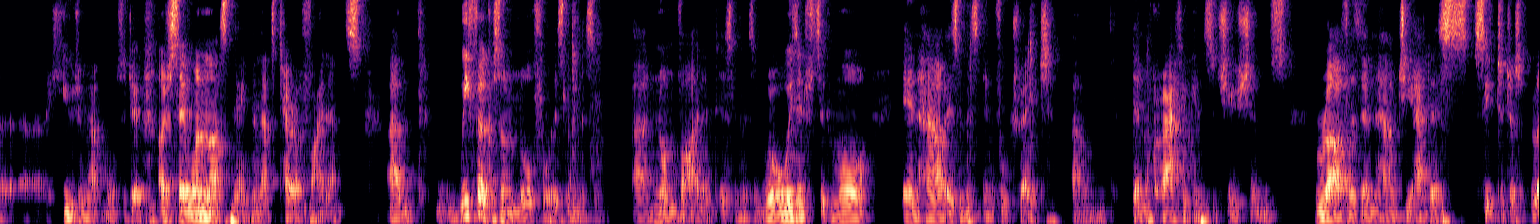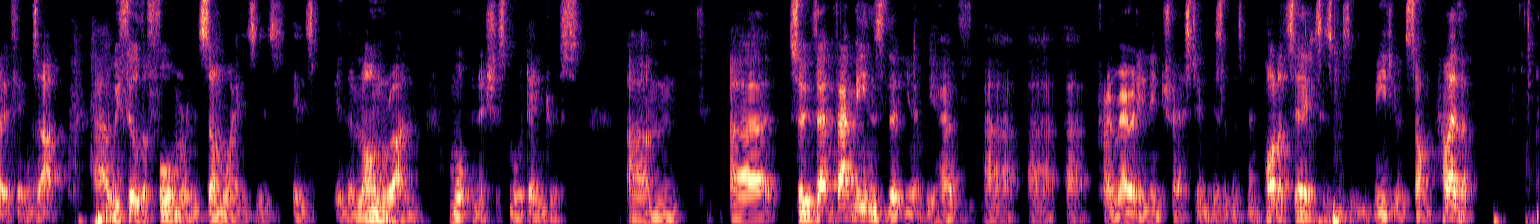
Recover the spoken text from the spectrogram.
a, huge amount more to do. I'll just say one last thing, and that's terror finance. Um, we focus on lawful Islamism, uh, non-violent Islamism. We're always interested more in how Islamists infiltrate um, democratic institutions rather than how jihadists seek to just blow things up. Uh, we feel the former in some ways is, is in the long run more pernicious, more dangerous. Um, uh, so that, that means that you know we have uh, uh, uh primarily an interest in Islamism and politics, Islamism in the media, and so on. However,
